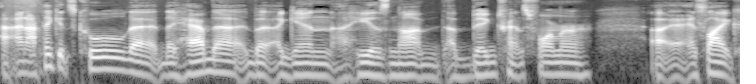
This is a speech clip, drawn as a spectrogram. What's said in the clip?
And I think it's cool that they have that, but again, uh, he is not a big transformer. Uh, it's like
